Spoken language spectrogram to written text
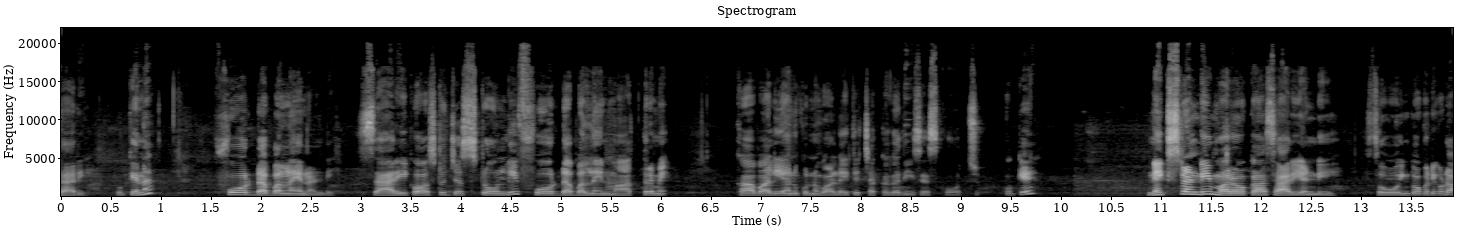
శారీ. ఓకేనా? ఫోర్ డబల్ నైన్ అండి. Sari cost just only four double nine మాత్రమే. కావాలి అనుకున్న వాళ్ళైతే చక్కగా తీసేసుకోవచ్చు. ఓకే? నెక్స్ట్ అండి మరొక శారీ అండి. సో ఇంకొకటి కూడా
